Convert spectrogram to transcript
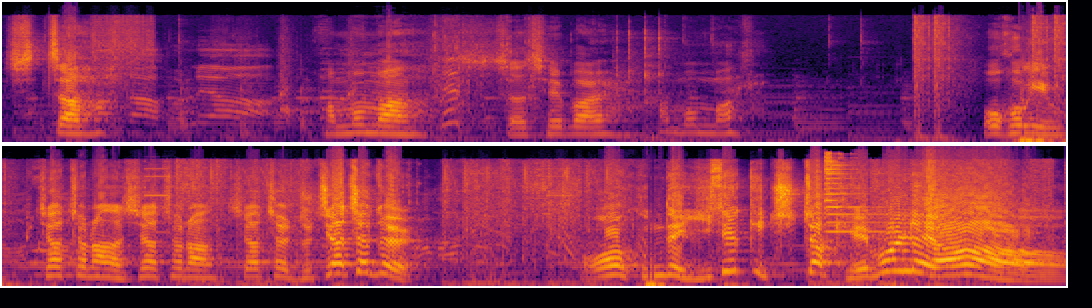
진짜 한 번만. 진짜 제발 한 번만. 어 거기 지하철 하나 지하철 하나 지하철 둘 지하철 둘어 근데 이 새끼 진짜 개벌레야!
